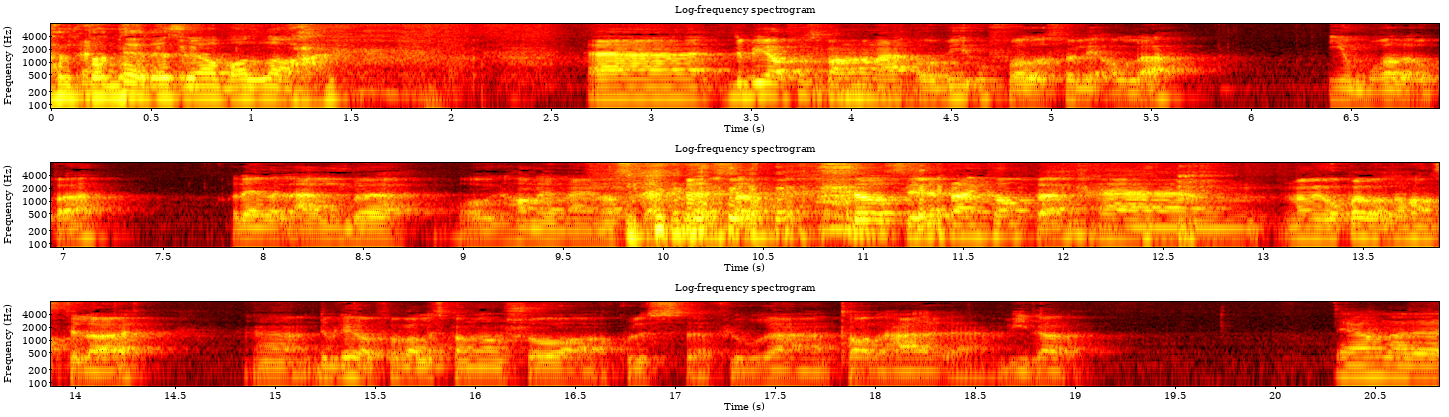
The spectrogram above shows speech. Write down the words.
hente ned disse her baller. Eh, det blir iallfall spennende, og vi oppfordrer selvfølgelig alle i området oppe. Og det er vel Erlend Bø, og han er den eneste. Så stiller på den kampen. Eh, men vi håper jo at han stiller. Eh, det blir i hvert fall veldig spennende å se hvordan Florø tar det her eh, videre. Ja, nei, det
